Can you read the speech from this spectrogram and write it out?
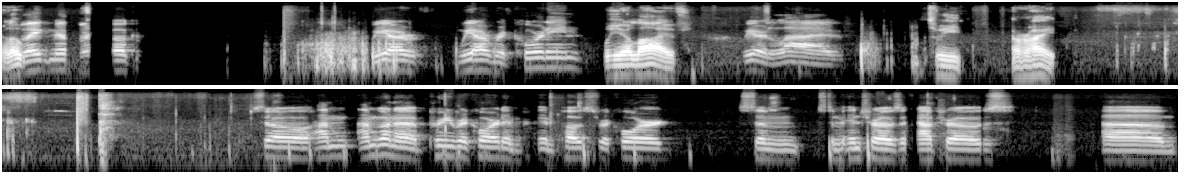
Hello. Blake Miller. We are we are recording. We are live. We are live. Sweet. All right. So I'm I'm gonna pre-record and, and post-record some some intros and outros. Um,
